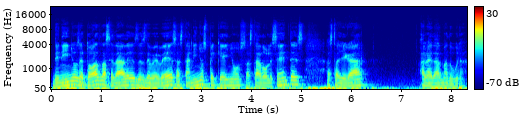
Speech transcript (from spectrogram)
De niños de todas las edades, desde bebés hasta niños pequeños, hasta adolescentes, hasta llegar a la edad madura.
